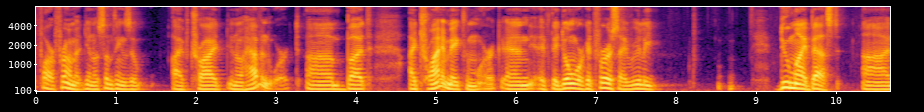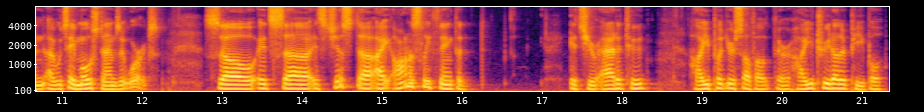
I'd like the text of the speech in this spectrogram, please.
far from it. You know, some things that I've tried, you know, haven't worked, um, but I try and make them work, and if they don't work at first, I really do my best. Uh, and I would say most times it works. So it's uh, it's just uh, I honestly think that it's your attitude, how you put yourself out there, how you treat other people,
